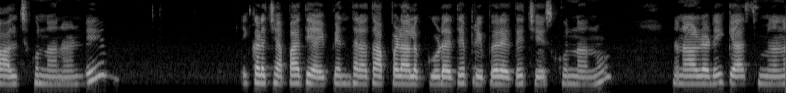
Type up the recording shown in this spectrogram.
కాల్చుకున్నానండి. ఇక్కడ చపాతీ అయిపోయిన తర్వాత అప్పడాలకు కూడా అయితే ప్రిపేర్ అయితే చేసుకున్నాను. నేను ఆల్రెడీ గ్యాస్ మీద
